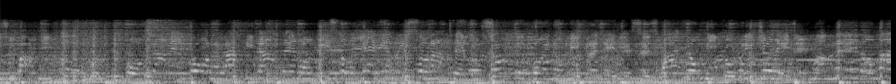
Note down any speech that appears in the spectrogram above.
anticipati. Portare ancora l'affidante L'ho visto ieri al ristorante. Lo so che voi non mi credete Se sbaglio mi corrigerete Ma meno male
